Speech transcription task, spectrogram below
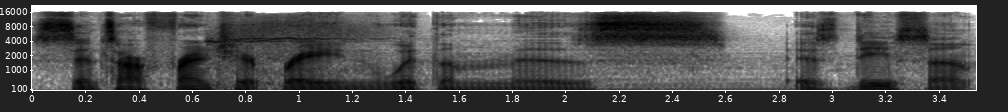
since our friendship rating with them is is decent.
